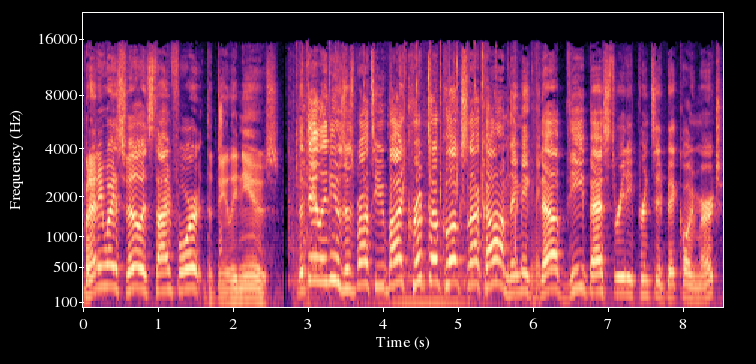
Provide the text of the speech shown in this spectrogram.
But anyways, Phil, it's time for the daily news. The daily news is brought to you by CryptoCloaks.com. They make the, the best 3D printed Bitcoin merch.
